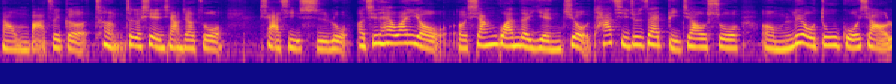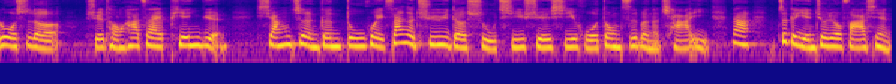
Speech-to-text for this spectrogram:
那我们把这个 term 这个现象叫做夏季失落。呃，其实台湾有呃相关的研究，它其实就是在比较说，呃，我们六都国小弱势的。学童他在偏远乡镇跟都会三个区域的暑期学习活动资本的差异，那这个研究就发现，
